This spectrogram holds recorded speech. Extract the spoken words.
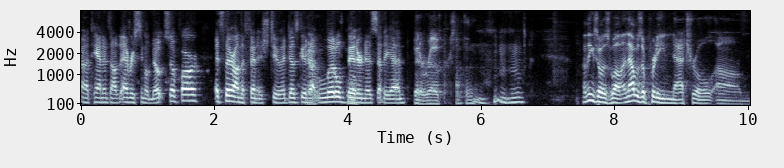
uh, tannins on every single note so far. It's there on the finish too. It does give Yeah. that little bitterness at the end. Bitter oak or something. hmm I think so as well. And that was a pretty natural um,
